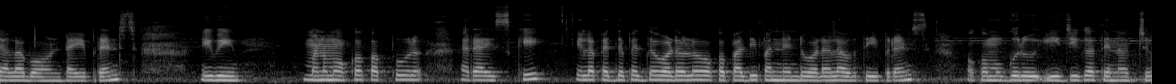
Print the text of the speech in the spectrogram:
చాలా బాగుంటాయి ఫ్రెండ్స్. ఇవి మనం ఒక కప్పు రైస్కి ఇలా పెద్ద పెద్ద వడలు ఒక పది పన్నెండు వడలు అవుతాయి ఫ్రెండ్స్. ఒక ముగ్గురు ఈజీగా తినచ్చు.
